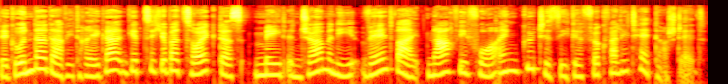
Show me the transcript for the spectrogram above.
Der Gründer David Reger gibt sich überzeugt, dass Made in Germany weltweit nach wie vor ein Gütesiegel für Qualität darstellt.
